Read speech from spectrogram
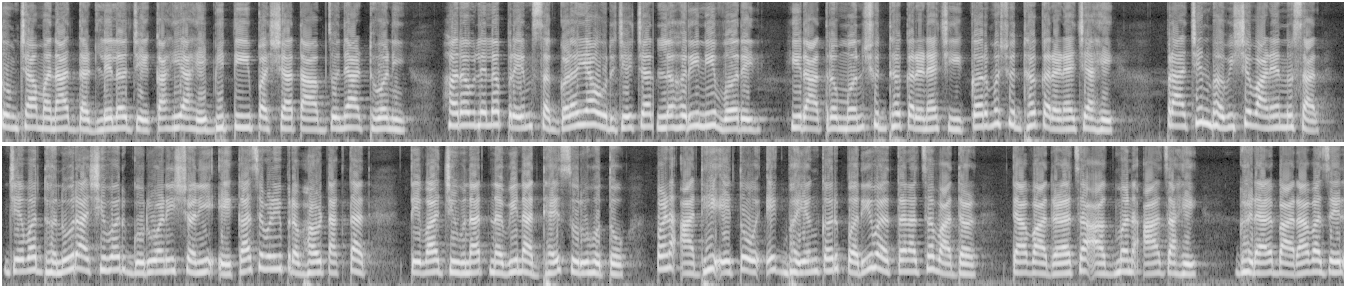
तुमच्या मनात दडलेलं जे काही आहे भीती पश्चाताप जुन्या आठवणी हरवलेलं प्रेम सगळं या ऊर्जेच्या लहरीनी वर येईल. ही रात्र मन शुद्ध करण्याची कर्म शुद्ध करण्याची आहे. प्राचीन भविष्यवाण्यांनुसार जेव्हा धनु राशीवर गुरु आणि शनी एकाच वेळी प्रभाव टाकतात तेव्हा जीवनात नवीन अध्याय सुरू होतो. पण आधी येतो एक भयंकर परिवर्तनाचं वादळ. त्या वादळाचं आगमन आज आहे. घड्याळ बारा वाजेल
